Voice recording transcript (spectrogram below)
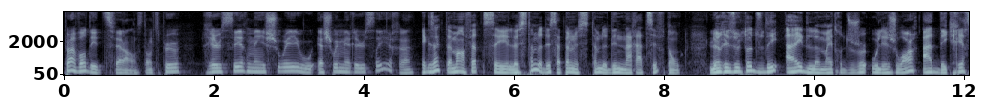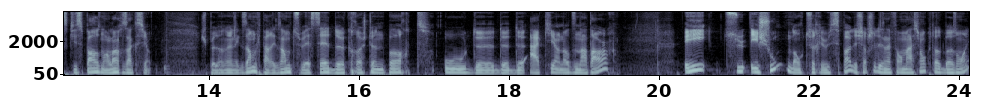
peut y avoir des différences. Donc, tu peux réussir mais échouer ou échouer mais réussir? Exactement, en fait, c'est le système de dés s'appelle un système de dés narratif. Donc, le résultat du dé aide le maître du jeu ou les joueurs à décrire ce qui se passe dans leurs actions. Je peux donner un exemple. Par exemple, tu essaies de crocheter une porte ou de, hacker un ordinateur et tu échoues, donc tu réussis pas à aller chercher les informations que tu as besoin,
